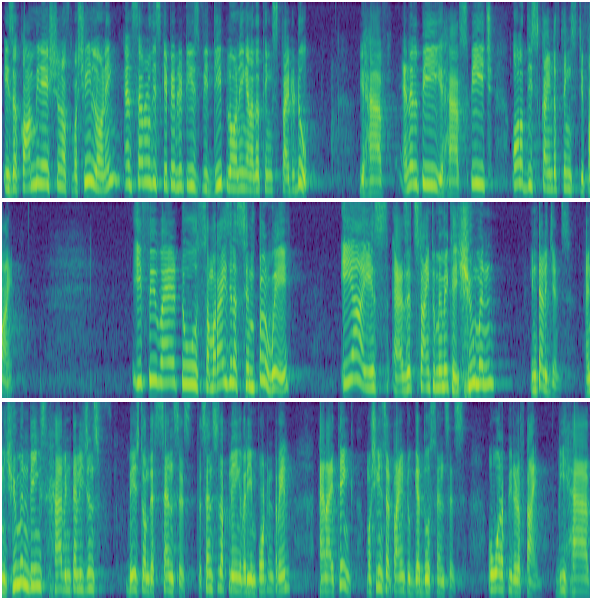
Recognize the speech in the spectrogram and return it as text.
is a combination of machine learning and several of these capabilities with deep learning and other things try to do. You have NLP, you have speech, all of these kind of things defined. If we were to summarize in a simple way, AI is, as it's trying to mimic a human intelligence. And human beings have intelligence based on their senses. The senses are playing a very important role. And I think machines are trying to get those senses over a period of time. We have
